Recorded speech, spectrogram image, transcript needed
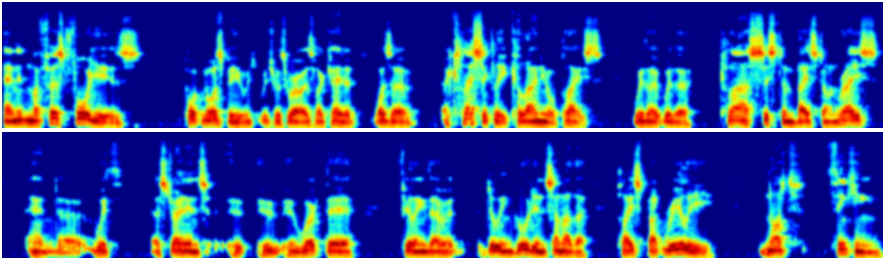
And in my first four years, Port Moresby, which, which was where I was located, was a, a classically colonial place with a, with a class system based on race and uh, with Australians who, who, who worked there feeling they were doing good in some other place, but really not thinking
